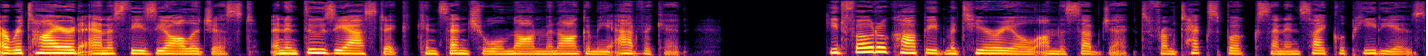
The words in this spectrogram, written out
a retired anesthesiologist an enthusiastic consensual non monogamy advocate. He'd photocopied material on the subject from textbooks and encyclopedias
